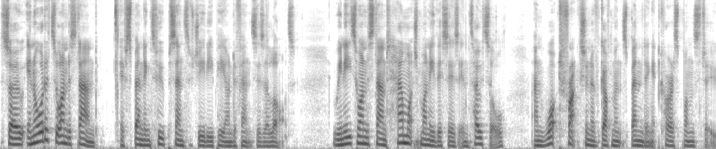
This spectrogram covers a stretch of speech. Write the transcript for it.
So, in order to understand if spending 2% of GDP on defence is a lot, we need to understand how much money this is in total and what fraction of government spending it corresponds to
